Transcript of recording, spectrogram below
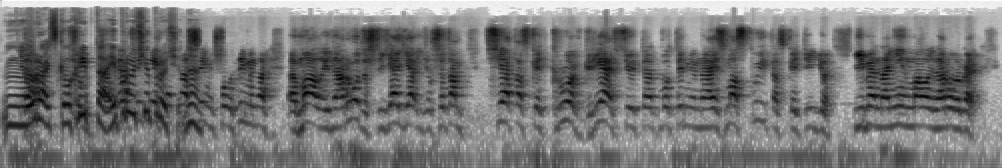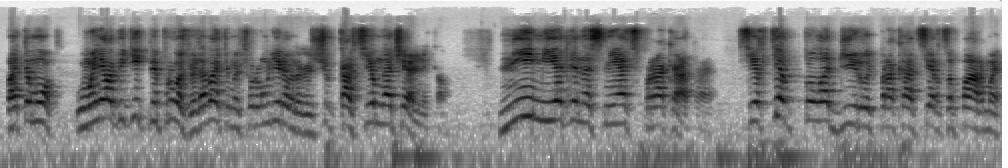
Да. Уральского Что хребта и прочее, прочее. да. Что вот именно э, малые народы, что, я, я, что там вся, так сказать, кровь, грязь, все это вот именно из Москвы, так сказать, идет. Именно они малые народы. Поэтому у меня убедительная просьба, давайте мы сформулируем ко всем начальникам. Немедленно снять с проката. Всех тех, кто лоббирует прокат сердца Пармы,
